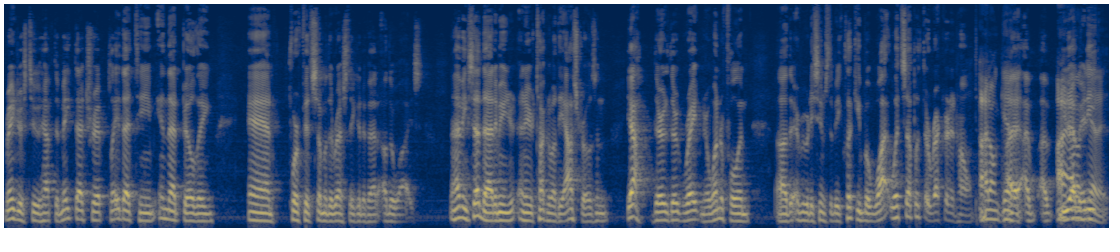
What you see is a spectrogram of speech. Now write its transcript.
Rangers to have to make that trip, play that team in that building, and forfeit some of the rest they could have had otherwise. Now, having said that, I mean, and you're talking about the Astros, and yeah, they're they're great and they're wonderful and uh, everybody seems to be clicking. But what what's up with their record at home? I don't get it. I, I, I, I don't any, get it.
